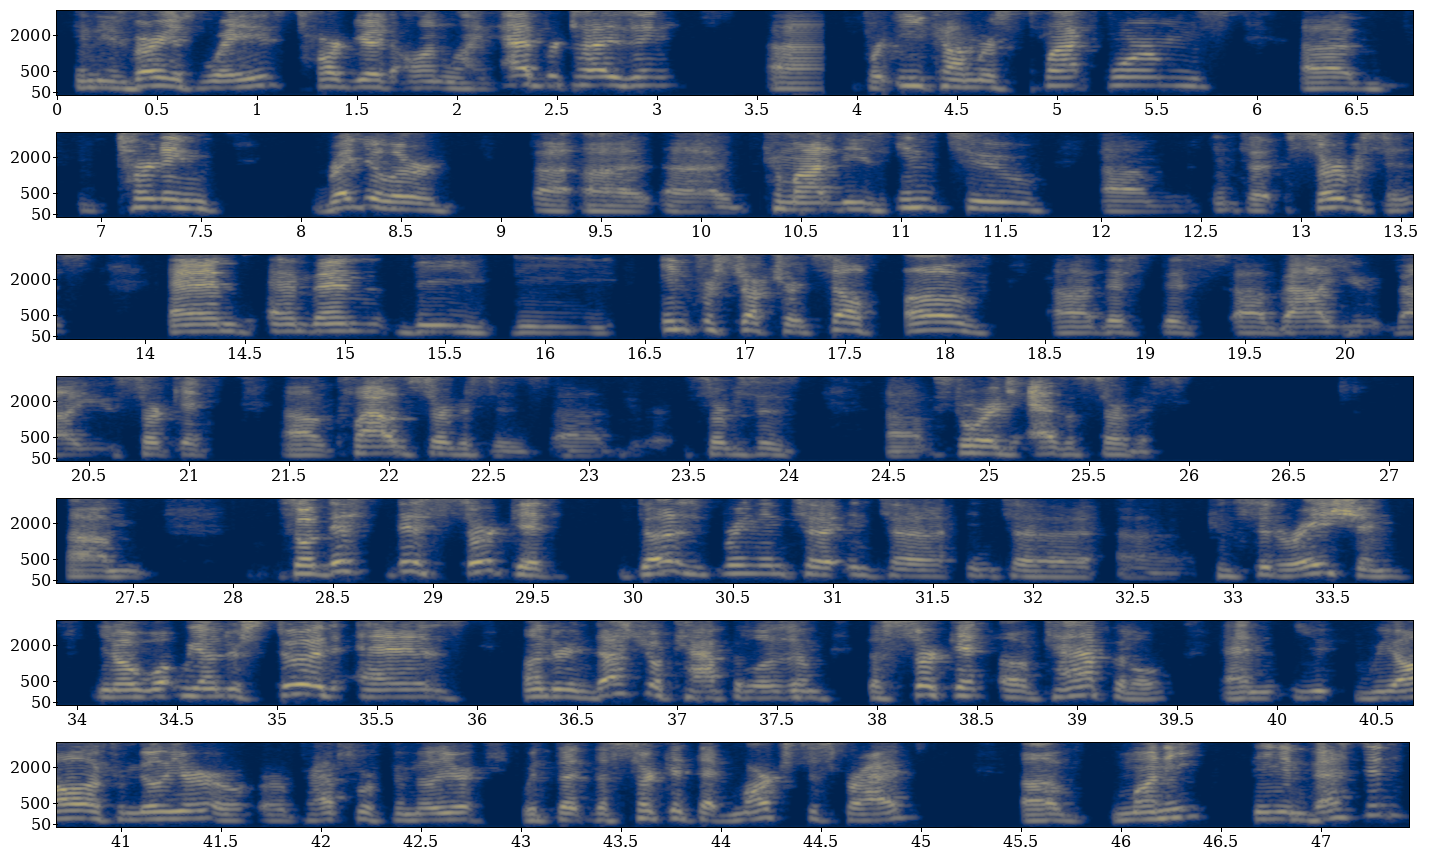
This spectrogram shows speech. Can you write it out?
in these various ways, targeted online advertising, uh, for e-commerce platforms, uh, turning regular uh, uh, uh, commodities into um, into services, and and then the the infrastructure itself of uh, this this value value circuit, cloud services, services storage as a service. Um, so this this circuit does bring into into into uh, consideration you know, what we understood as under industrial capitalism, the circuit of capital. And you, we all are familiar, or, or perhaps we're familiar with the, the circuit that Marx described of money being invested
